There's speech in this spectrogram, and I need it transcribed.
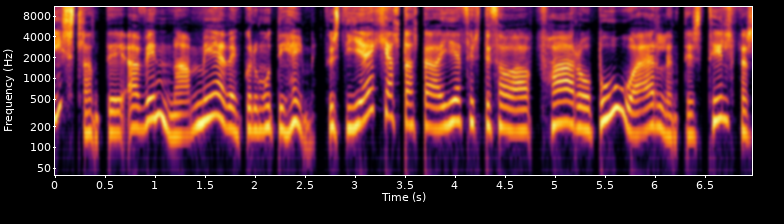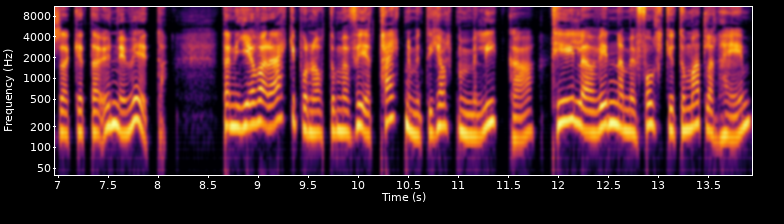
Íslandi að vinna með einhverjum út í heimi. Þú veist, ég held alltaf að ég þurfti þá að fara og búa Erlendis til þess að geta unni við þetta. Þannig ég var ekki búin átt um að því að tækni myndi hjálpa mig líka til að vinna með fólki út um allan heim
